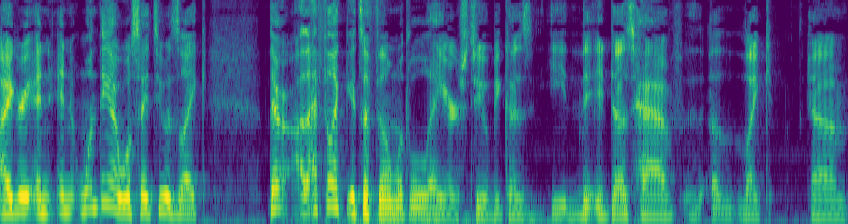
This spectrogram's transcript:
I agree. And and one thing I will say too is like there I feel like it's a film with layers too because it does have uh, like um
